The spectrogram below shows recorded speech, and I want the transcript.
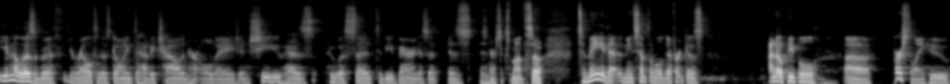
even Elizabeth, your relative, is going to have a child in her old age, and she who has who was said to be barren is is is in her sixth month. So, to me, that means something a little different because I know people uh, personally who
